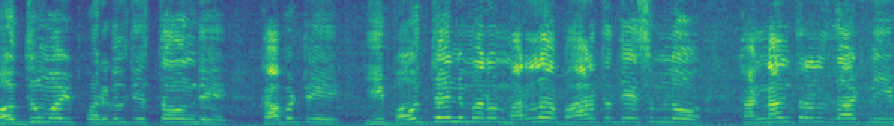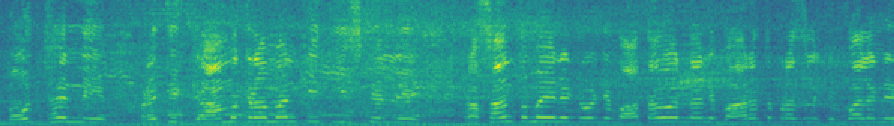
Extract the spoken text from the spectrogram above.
బౌద్ధం వైపు పరుగులు తీస్తూ ఉంది. కాబట్టి ఈ బౌద్ధాన్ని మనం మరలా భారతదేశంలో ఖండాంతరాలు దాటిన ఈ బౌద్ధాన్ని ప్రతి గ్రామ గ్రామానికి తీసుకెళ్ళి ప్రశాంతమైనటువంటి వాతావరణాన్ని భారత ప్రజలకు ఇవ్వాలనే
